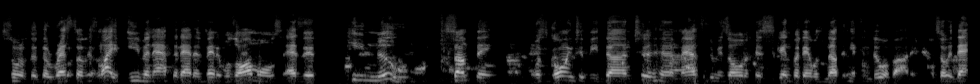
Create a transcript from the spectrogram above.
sort of the, the rest of his life. Even after that event, it was almost as if he knew something was going to be done to him as a result of his skin, but there was nothing he can do about it. So that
